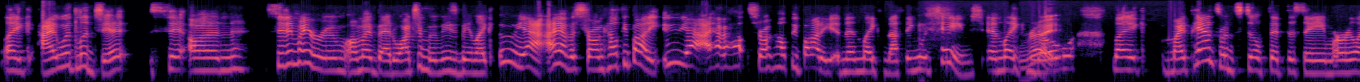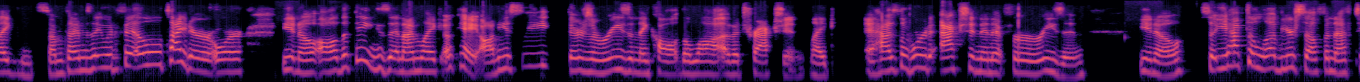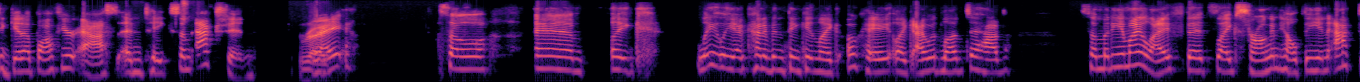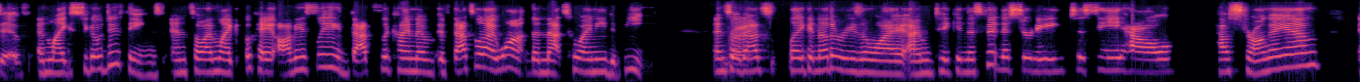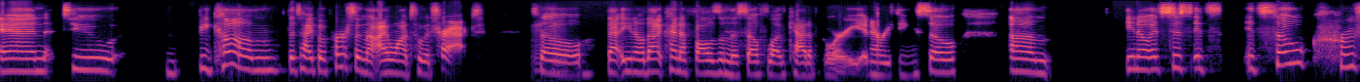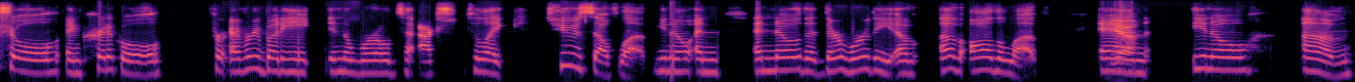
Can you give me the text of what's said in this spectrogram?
like I would legit sit on, sit in my room on my bed watching movies, being like, "Ooh, yeah, I have a strong, healthy body. Ooh, yeah, I have a hel- strong, healthy body," and then like nothing would change, and like Right. no, like my pants would still fit the same, or like sometimes they would fit a little tighter, or you know all the things, and I'm like, okay, obviously there's a reason they call it the law of attraction. Like it has the word action in it for a reason you know so you have to love yourself enough to get up off your ass and take some action Right. right, so um like lately i've kind of been thinking like okay like i would love to have somebody in my life that's like strong and healthy and active and likes to go do things. And so I'm like, okay, obviously that's the kind of if that's what I want, then that's who I need to be. And so Right. that's like another reason why I'm taking this fitness journey to see how how strong I am and to become the type of person that I want to attract. So that you know that kind of falls in the self-love category and everything. So um you know it's just it's it's so crucial and critical for everybody in the world to act to like choose self-love, you know, and and know that they're worthy of of all the love. And you know, um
